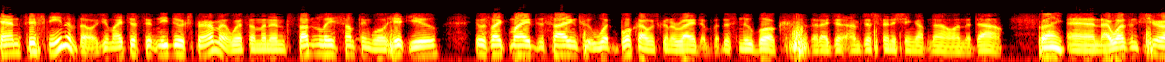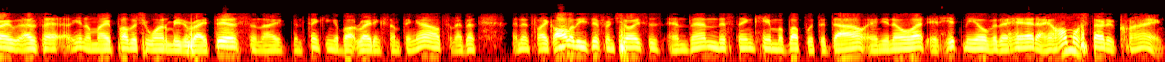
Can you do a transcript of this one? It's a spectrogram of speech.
10, 15 of those. You might just need to experiment with them, and then suddenly something will hit you. It was like my deciding to what book I was going to write, about this new book that I ju- I'm just finishing up now on the Tao Right. and I wasn't sure. I, I was, uh, you know, my publisher wanted me to write this, and I've been thinking about writing something else, and I've been, and it's like all of these different choices, and then this thing came up with the Tao, and you know what? It hit me over the head. I almost started crying.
